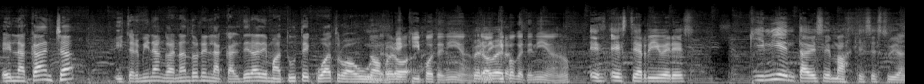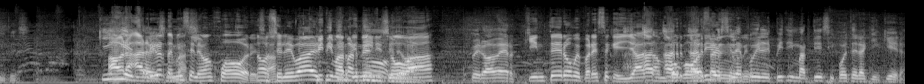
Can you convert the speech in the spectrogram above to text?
en la cancha y terminan ganándole en la caldera de Matute 4 a 1. No, pero- equipo tenía, pero el a ver. equipo que tenía, ¿no? Es- este River es 500 veces más que ese estudiantes. 500 Ahora, a River también más. se le van jugadores. No, ¿ah? se le va el Piti Piti Martínez, Martínez, se no le va. va. Pero a ver, Quintero me parece que ya a, a- tampoco a va a River estar se en le el puede ir el Piti Martínez y puede tener a quien quiera.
